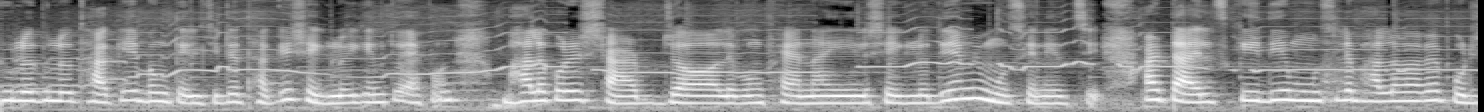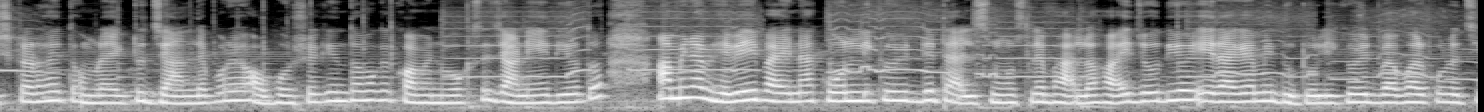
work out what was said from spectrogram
ধুলো ধুলো থাকে এবং তেলচিটে থাকে, সেগুলোই কিন্তু এখন ভালো করে সার্ফ জল এবং ফ্যানাইল সেগুলো দিয়ে আমি মুছে নিচ্ছি। আর টাইলস কি দিয়ে মুছলে ভালোভাবে পরিষ্কার হয় তোমরা একটু জানলে পরে অবশ্যই কিন্তু আমাকে কমেন্ট বক্সে জানিয়ে দিও তো। আমি না ভেবেই পাই না কোন লিকুইড দিয়ে টাইলস মুছলে ভালো হয়, যদিও এর আগে আমি দুটো লিকুইড ব্যবহার করেছি,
